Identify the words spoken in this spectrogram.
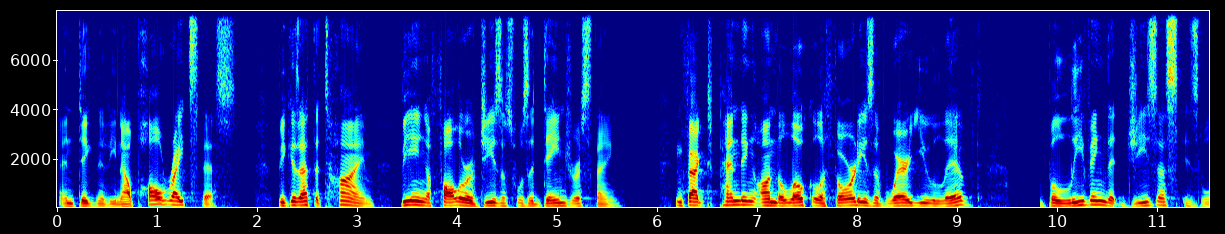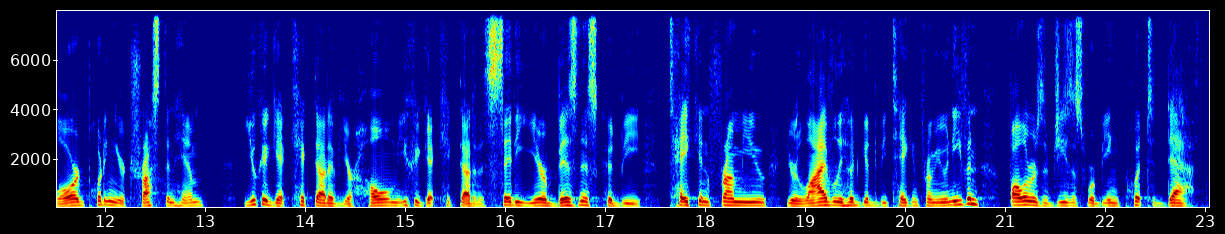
and dignity. Now, Paul writes this because at the time, being a follower of Jesus was a dangerous thing. In fact, depending on the local authorities of where you lived, believing that Jesus is Lord, putting your trust in Him, you could get kicked out of your home. You could get kicked out of the city. Your business could be taken from you. Your livelihood could be taken from you. And even followers of Jesus were being put to death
